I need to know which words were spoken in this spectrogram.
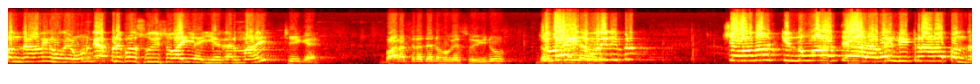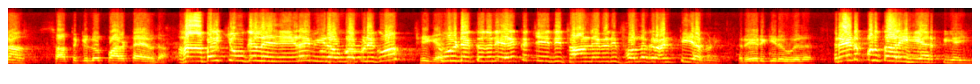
15 ਵੀ ਹੋ ਗਏ ਹੋਣਗੇ ਆਪਣੇ ਕੋਲ ਸੂਈ ਸਵਾਈ ਆਈ ਆ ਕਰਮ ਵਾਲੀ। ਠੀਕ ਹੈ। 12 13 ਦਿਨ ਹੋ ਗਏ ਸੂਈ ਨੂੰ। ਕਿੰਨਾ ਚਬੂਈ ਦੀ 14 ਕਿਲੋ ਵਾਲਾ ਤਿਆਰ ਆ ਬਾਈ ਲੀਟਰਾਂ ਵਾਲਾ 15 7 ਕਿਲੋ ਪਰ ਟਾਈਮ ਦਾ। ਹਾਂ ਬਾਈ ਚੋਕੇ ਲੈ ਜੇ ਜਿਹੜਾ ਵੀਰ ਆਊਗਾ ਆਪਣੇ ਕੋਲ ਠੀਕ ਹੈ। ਕੋਈ ਦਿੱਕਤ ਨਹੀਂ ਇੱਕ ਚੀਜ਼ ਦੀ ਥਾਂ ਲੈਵੇ ਦੀ ਫੁੱਲ ਗਾਰੰਟੀ ਆ ਆਪਣੀ। ਰੇਟ ਕੀ ਰਹੂ ਇਹਦਾ? ਰੇਟ 45000 ਰੁਪਿਆ ਜੀ।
